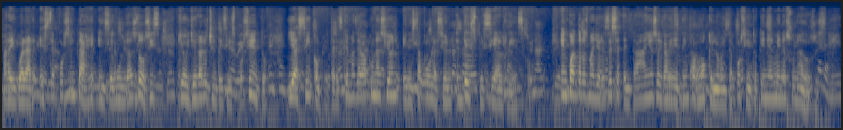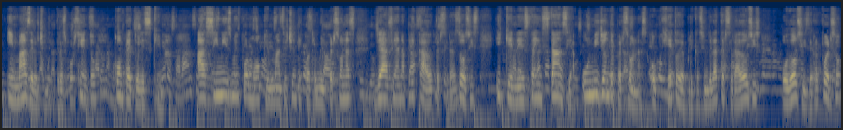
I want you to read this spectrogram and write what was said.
para igualar este porcentaje en segundas dosis que hoy llega al 86% y así completar esquemas de vacunación en esta población de especial riesgo. En cuanto a los mayores de 70 años, el gabinete informó que el 90% tiene al menos una dosis y más del 83% completó el esquema. Asimismo, informó que más de 84 mil personas ya se han aplicado terceras dosis y que en esta instancia un millón de personas objeto de aplicación de la tercera dosis o dosis de refuerzo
